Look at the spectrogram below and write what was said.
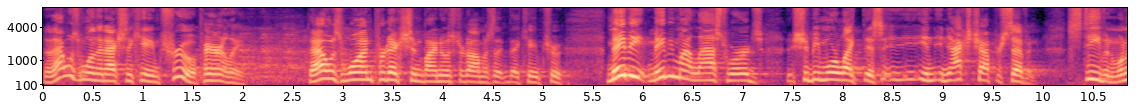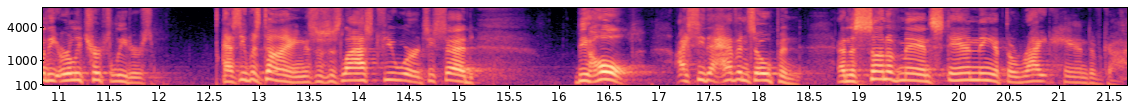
Now, that was one that actually came true, apparently. that was one prediction by Nostradamus that, that came true. Maybe, maybe my last words should be more like this. In, in Acts chapter 7, Stephen, one of the early church leaders, as he was dying, this was his last few words, he said, Behold, I see the heavens opened and the Son of Man standing at the right hand of God.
